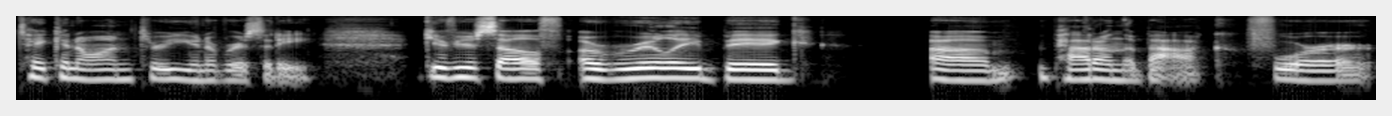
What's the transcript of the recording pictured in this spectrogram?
taken on through university. Give yourself a really big um, pat on the back for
